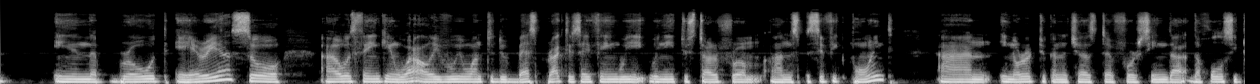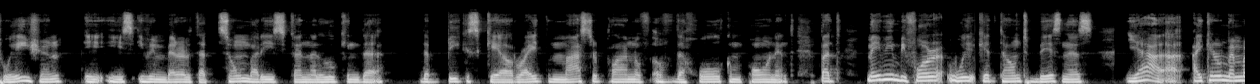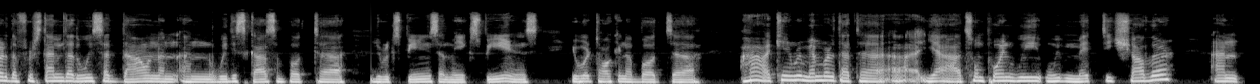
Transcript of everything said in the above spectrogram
in the broad area. So I was thinking, well, if we want to do best practice, I think we, we need to start from a specific point. And in order to kind of just uh, foresee the, the whole situation, it is even better that somebody is kind of looking the, the big scale, right? The master plan of, of the whole component. But maybe before we get down to business, yeah, I can remember the first time that we sat down and, and we discussed about uh, your experience and my experience. You were talking about uh, ah, I can remember that. Uh, uh, yeah, at some point we we met each other, and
